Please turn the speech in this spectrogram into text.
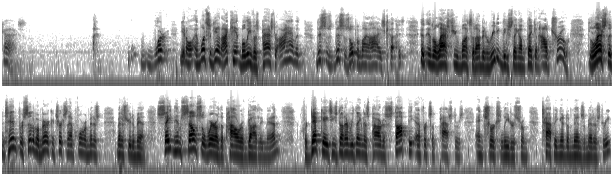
Guys, what you know, and once again, I can't believe as pastor, I haven't. This is this has opened my eyes, guys. In, in the last few months that I've been reading these things, I'm thinking how true. Less than ten percent of American churches have form of ministry, ministry to men. Satan himself's aware of the power of godly men. For decades, he's done everything in his power to stop the efforts of pastors and church leaders from tapping into men's ministry.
